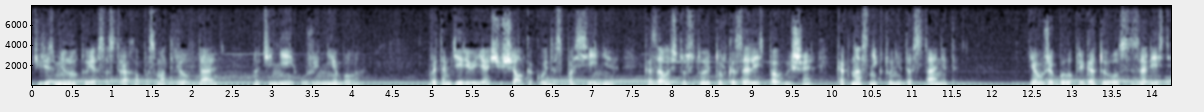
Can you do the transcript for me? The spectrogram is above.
Через минуту я со страхом посмотрел вдаль, но теней уже не было. В этом дереве я ощущал какое-то спасение. Казалось, что стоит только залезть повыше, как нас никто не достанет. Я уже было приготовился залезть,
